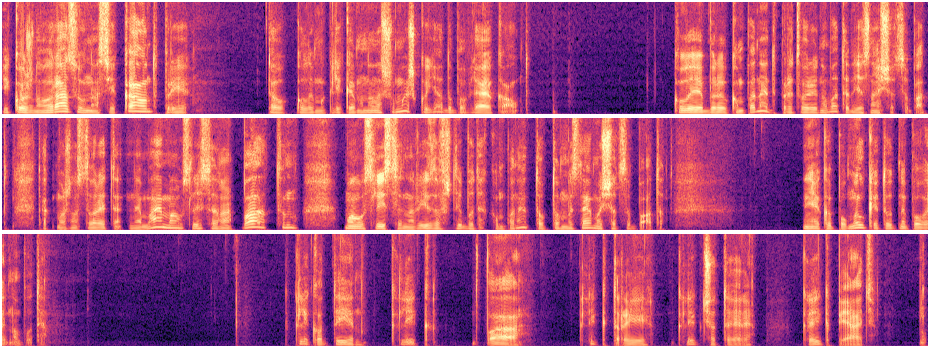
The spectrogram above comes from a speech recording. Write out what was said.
І кожного разу у нас є count, при то, коли ми клікаємо на нашу мишку, я додаю count. Коли я беру компонент, перетворюю на button, я знаю, що це button. Так можна створити не my mouse listener, button, mouse listener, і завжди буде компонент, тобто ми знаємо, що це button. Ніякої помилки тут не повинно бути. Клік 1, клік 2, клік 3, клік 4, клік 5. Ну,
